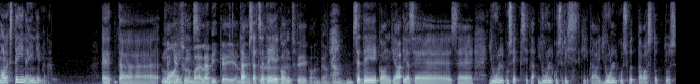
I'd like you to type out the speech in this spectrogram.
ma oleks teine inimene et äh, ma ehk et sul on vaja läbi käia. täpselt need, see teekond. Äh, teekond jah mm. -hmm. see teekond ja, ja see, see julgus eksida, julgus riskida, julgus võtta vastutus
